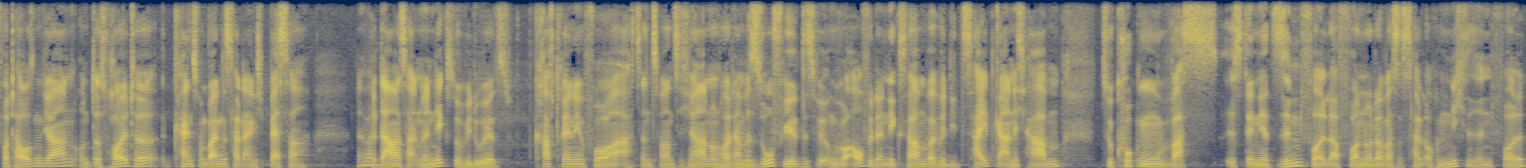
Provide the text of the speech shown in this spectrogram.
vor tausend Jahren und das heute, keins von beiden ist halt eigentlich besser. Ja, weil damals hatten wir nichts, so wie du jetzt Krafttraining vor 18, 20 Jahren und heute haben wir so viel, dass wir irgendwo auch wieder nichts haben, weil wir die Zeit gar nicht haben, zu gucken, was ist denn jetzt sinnvoll davon oder was ist halt auch nicht sinnvoll.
